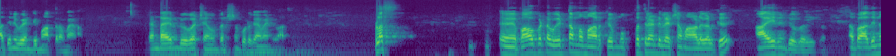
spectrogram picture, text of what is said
അതിനു വേണ്ടി മാത്രം വേണം. രണ്ടായിരം രൂപ ക്ഷേമ പെൻഷൻ കൊടുക്കാൻ വേണ്ടി മാത്രം. പ്ലസ് പാവപ്പെട്ട വീട്ടമ്മമാർക്ക് മുപ്പത്തിരണ്ട് ലക്ഷം ആളുകൾക്ക് ആയിരം രൂപ വീതം അപ്പൊ അതിന്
